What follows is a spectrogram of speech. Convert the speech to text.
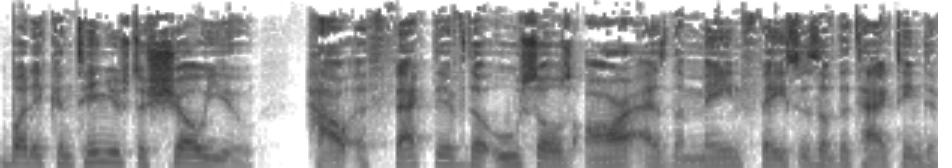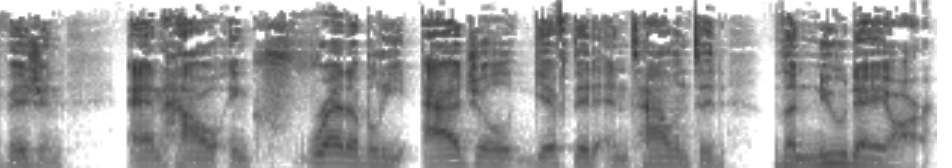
but it continues to show you how effective the Usos are as the main faces of the tag team division and how incredibly agile, gifted, and talented the New Day are.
